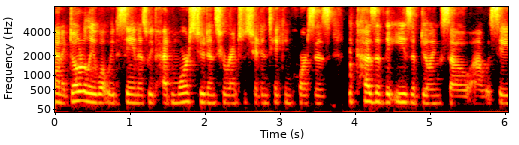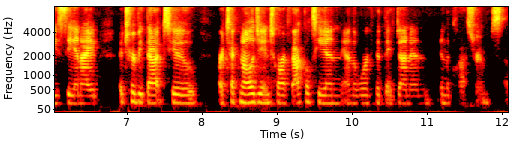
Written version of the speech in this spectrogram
anecdotally, what we've seen is we've had more students who are interested in taking courses because of the ease of doing so uh, with CAC. And I attribute that to our technology and to our faculty and, and the work that they've done in, in the classroom. So.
